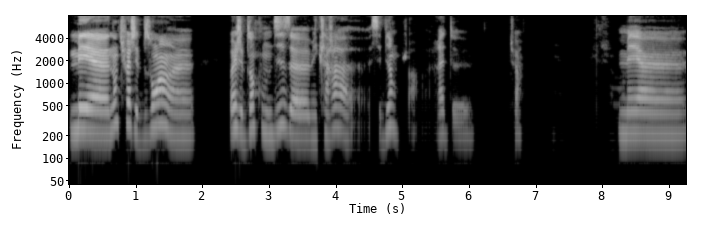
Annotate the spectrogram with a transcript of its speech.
Mais non, tu vois, j'ai besoin, ouais, j'ai besoin qu'on me dise mais Clara, c'est bien, genre arrête de, tu vois. Mais euh,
